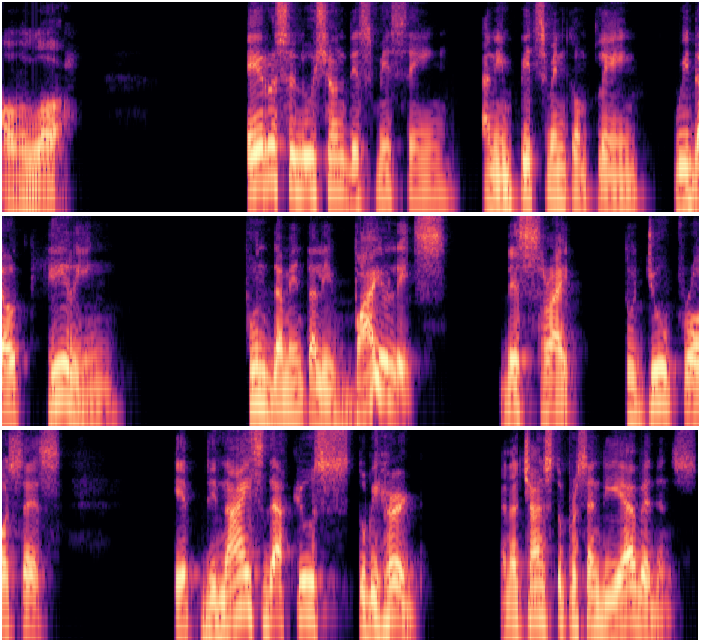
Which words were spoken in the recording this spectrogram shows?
of law. A resolution dismissing an impeachment complaint without hearing fundamentally violates this right to due process It denies the accused to be heard and a chance to present the evidence,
